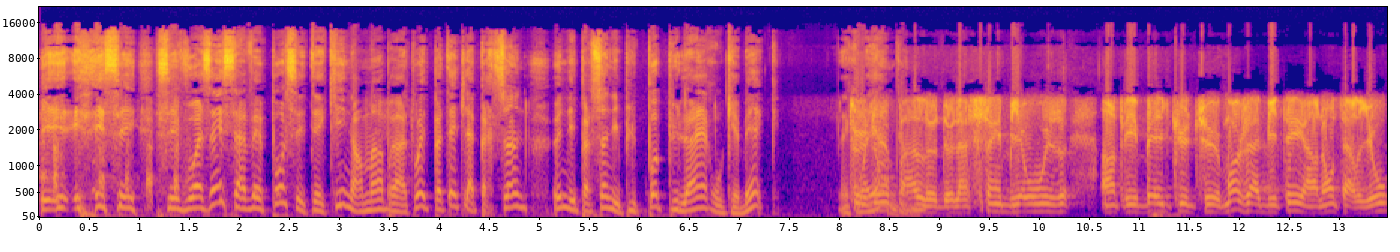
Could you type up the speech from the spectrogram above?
et, ses, voisins savaient pas c'était qui Normand Bratois, peut-être la personne, une des personnes les plus populaires au Québec. Trudeau parle de la symbiose entre les belles cultures. Moi, j'ai habité en Ontario.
